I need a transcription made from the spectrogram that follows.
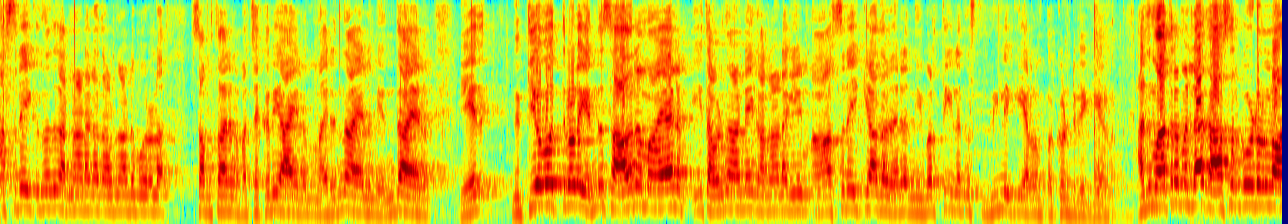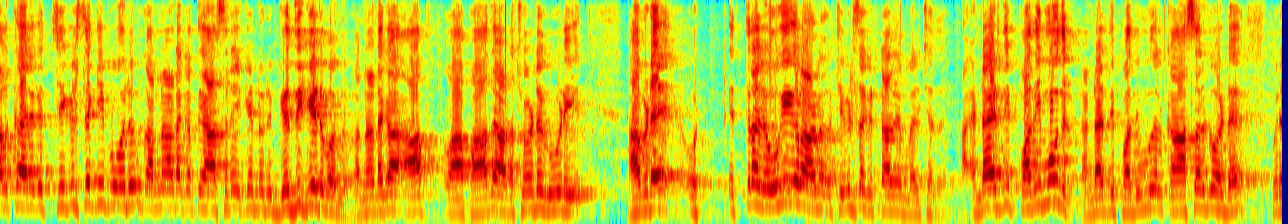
ആശ്രയിക്കുന്നത് കർണാടക തമിഴ്നാട് പോലുള്ള സംസ്ഥാനങ്ങൾ. പച്ചക്കറി ആയാലും മരുന്നായാലും എന്തായാലും ഏത് നിത്യോപയോഗത്തിലുള്ള എന്ത് സാധനമായാലും ഈ തമിഴ്നാടിനെയും കർണാടകയും ആശ്രയിക്കാതെ വരെ നിവർത്തിയില്ലെന്ന സ്ഥിതിയിലേക്ക് കേരളം പൊയ്ക്കൊണ്ടിരിക്കുകയാണ്. അത് മാത്രമല്ല കാസർഗോഡുള്ള ആൾക്കാരൊക്കെ ചികിത്സയ്ക്ക് പോലും കർണാടകത്തെ ആശ്രയിക്കേണ്ട ഒരു ഗതികേട് വന്നു. കർണാടക ആ പാത അടച്ചോടുകൂടി അവിടെ എത്ര രോഗികളാണ് ചികിത്സ കിട്ടാതെ മരിച്ചത്? രണ്ടായിരത്തി പതിമൂന്നിൽ രണ്ടായിരത്തി പതിമൂന്നിൽ കാസർഗോഡ് ഒരു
